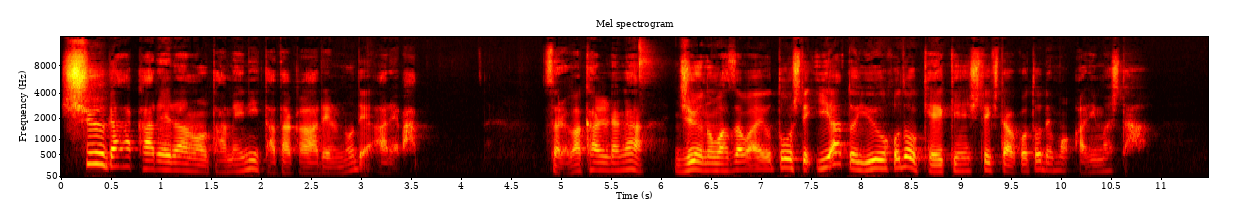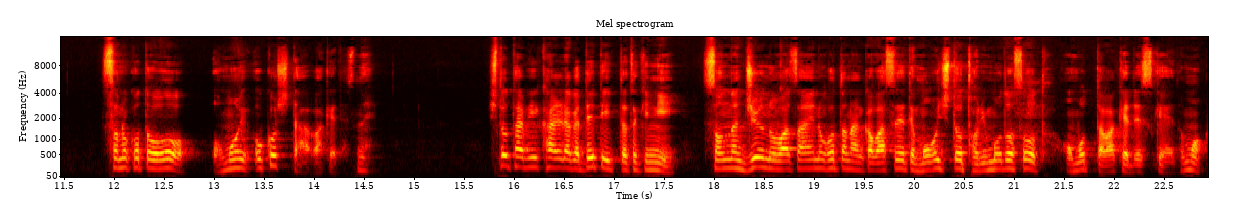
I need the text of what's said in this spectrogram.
主が彼らのために戦われるのであれば、それは彼らが銃の災いを通して嫌というほど経験してきたことでもありました。そのことを思い起こしたわけですね。ひとたび彼らが出て行った時に、そんな銃の災いのことなんか忘れてもう一度取り戻そうと思ったわけですけれども、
